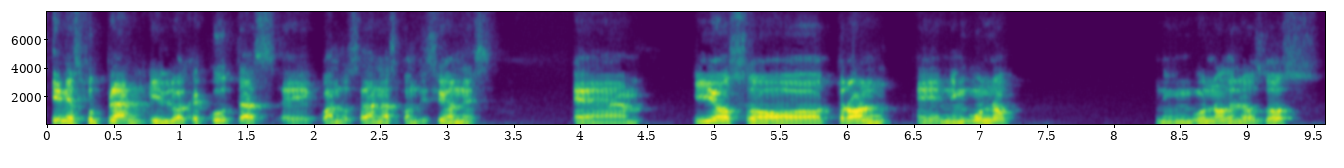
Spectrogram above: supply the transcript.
tienes tu plan y lo ejecutas eh, cuando se dan las condiciones. Eh, iOS o Tron, ninguno, ninguno de los dos.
